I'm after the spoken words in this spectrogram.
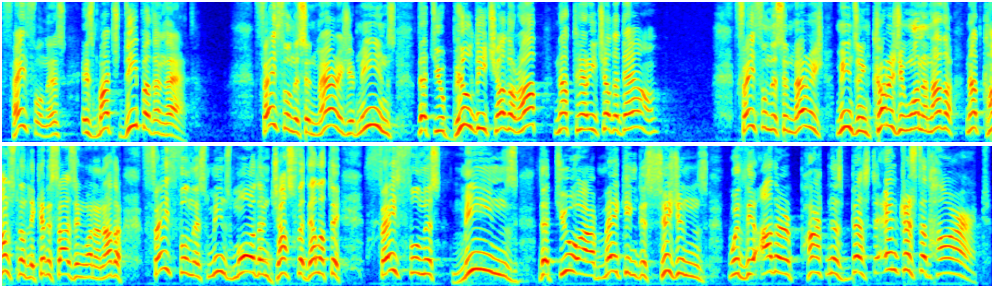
faithfulness is much deeper than that. Faithfulness in marriage, it means that you build each other up, not tear each other down. Faithfulness in marriage means encouraging one another, not constantly criticizing one another. Faithfulness means more than just fidelity. Faithfulness means that you are making decisions with the other partner's best interest at heart.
